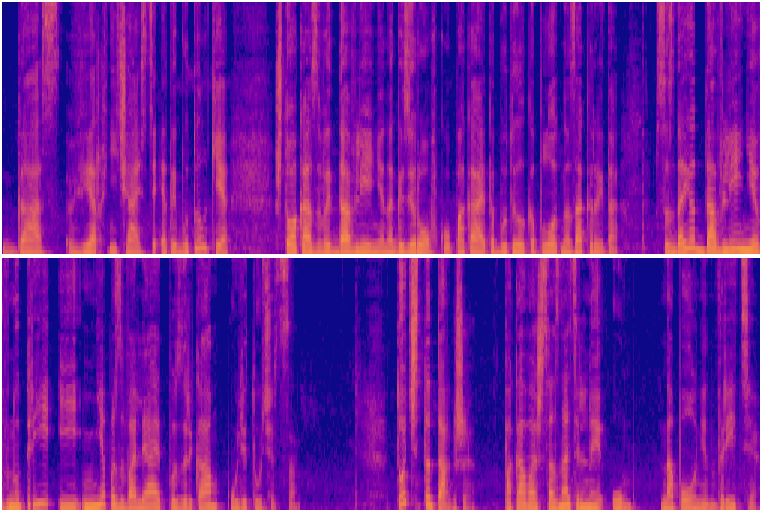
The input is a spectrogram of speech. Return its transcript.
газ в верхней части этой бутылки, что оказывает давление на газировку, пока эта бутылка плотно закрыта, создает давление внутри и не позволяет пузырькам улетучиться – Точно так же, пока ваш сознательный ум наполнен в рите,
